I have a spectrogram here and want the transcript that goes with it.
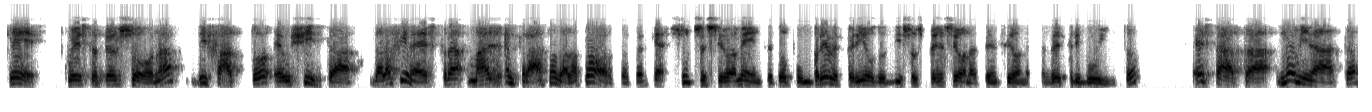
che questa persona di fatto è uscita dalla finestra ma è entrata dalla porta perché successivamente, dopo un breve periodo di sospensione, attenzione, retribuito, è stata nominata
